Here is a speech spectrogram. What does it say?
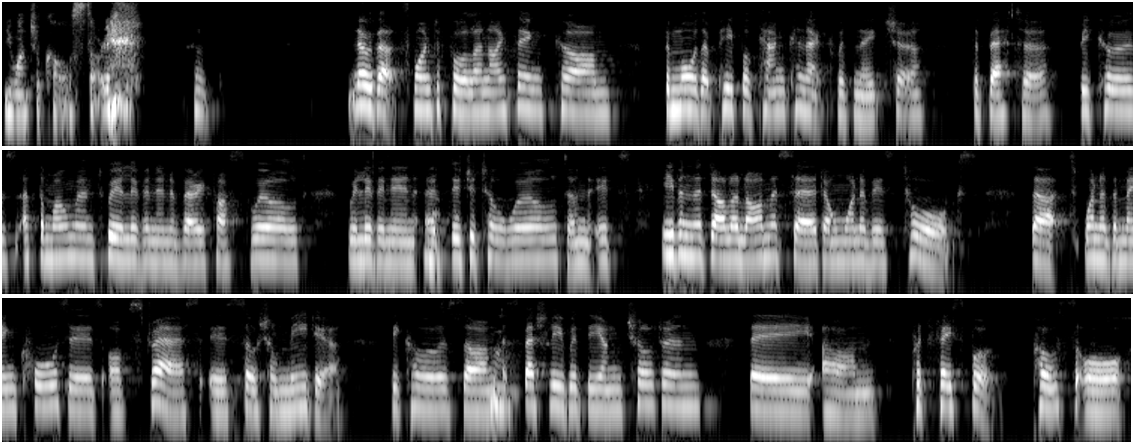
you want to call, sorry. no, that's wonderful. And I think um, the more that people can connect with nature, the better. Because at the moment, we're living in a very fast world. We're living in a digital world, and it's even the Dalai Lama said on one of his talks that one of the main causes of stress is social media because um, mm. especially with the young children they um, put facebook posts or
